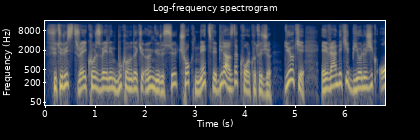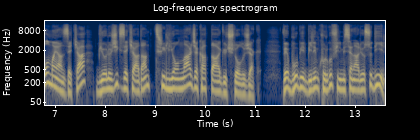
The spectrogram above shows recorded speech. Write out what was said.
fütürist Ray Kurzweil'in bu konudaki öngörüsü çok net ve biraz da korkutucu. Diyor ki, evrendeki biyolojik olmayan zeka, biyolojik zekadan trilyonlarca kat daha güçlü olacak. Ve bu bir bilim kurgu filmi senaryosu değil,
